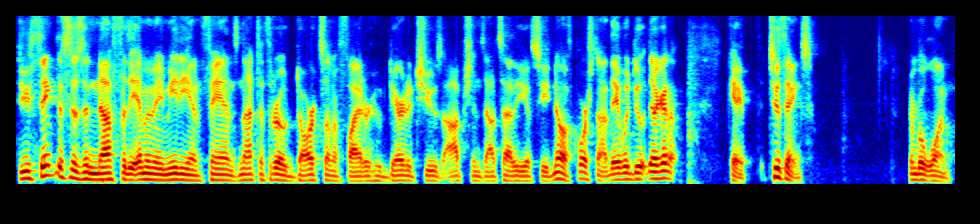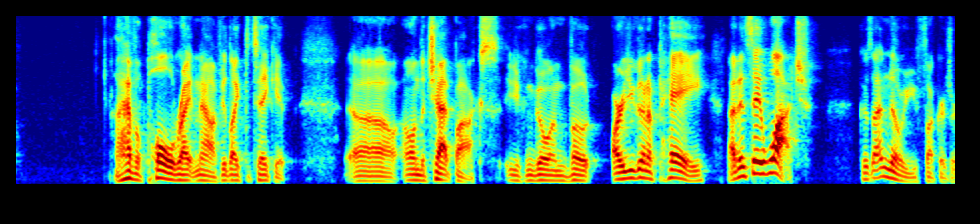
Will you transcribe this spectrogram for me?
do you think this is enough for the MMA media and fans not to throw darts on a fighter who dare to choose options outside of the UFC? No, of course not. They would do. They're gonna. Okay, two things. Number one, I have a poll right now. If you'd like to take it uh, on the chat box, you can go and vote. Are you to pay? I didn't say watch because I know you fuckers are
